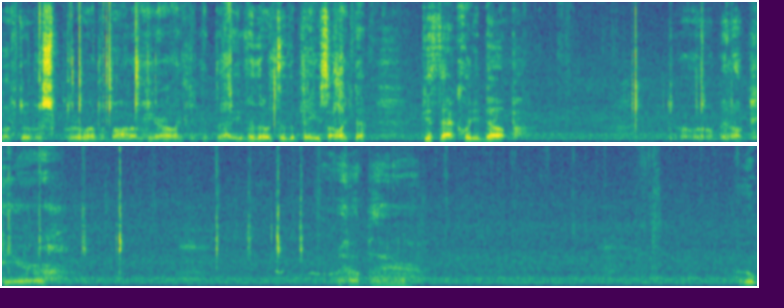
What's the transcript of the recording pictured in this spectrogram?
leftover sprue on the bottom here. I like to get that, even though it's in the base, I like to get that cleaned up here. Up there. Oh,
